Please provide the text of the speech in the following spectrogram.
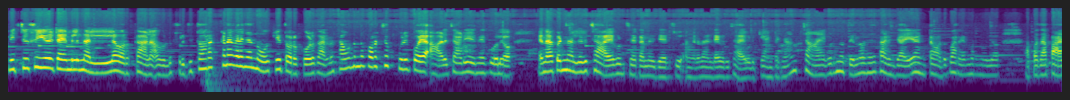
നിച്ചൂസ് ഈ ഒരു ടൈമിൽ നല്ല ഉറക്കമാണ് അതുകൊണ്ട് ഫ്രിഡ്ജ് തുറക്കണ വരെ ഞാൻ നോക്കിയേ തുറക്കുള്ളൂ. കാരണം സൗണ്ട് ഒന്ന് കുറച്ച് കൂടി പോയാൽ ആൾ ചാടി എഴുന്നേക്കുമല്ലോ എന്നാൽ പിന്നെ നല്ലൊരു ചായ കുടിച്ചേക്കാന്ന് വിചാരിച്ചു. അങ്ങനെ തന്നെ ഒരു ചായ കുടിക്കാണ്ട്. ഞാൻ ചായ കൂടി നിർത്തിയെന്ന് പറഞ്ഞാൽ കടുംചായയാണ് കേട്ടോ അത് പറയാൻ പറഞ്ഞല്ലോ അപ്പോൾ അത് ആ പാൽ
